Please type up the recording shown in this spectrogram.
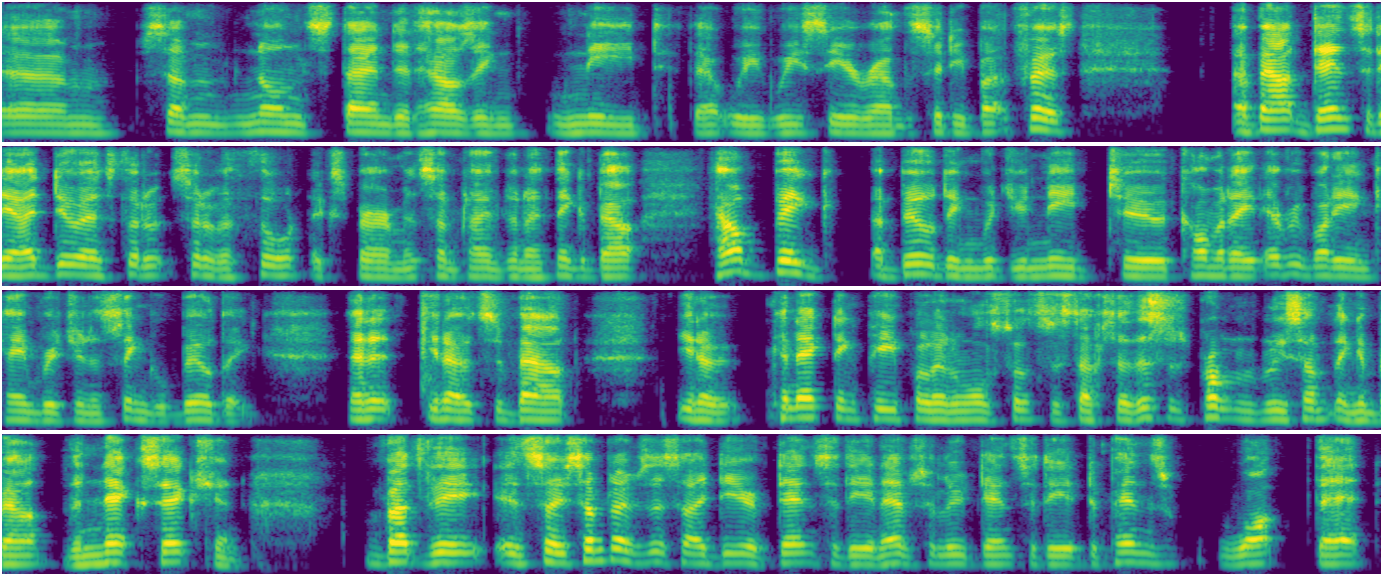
um, some non-standard housing need that we, we see around the city. But first, about density, I do a sort of, sort of a thought experiment sometimes when I think about how big a building would you need to accommodate everybody in Cambridge in a single building? And it, you know, it's about, you know, connecting people and all sorts of stuff. So this is probably something about the next section. But the, and so sometimes this idea of density and absolute density, it depends what that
